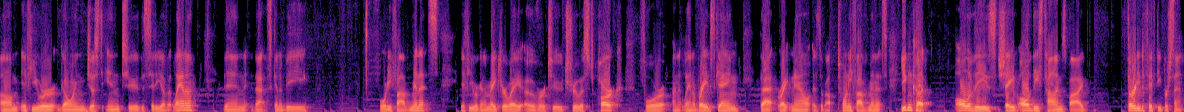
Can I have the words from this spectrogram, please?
Um, if you were going just into the city of Atlanta, then that's going to be 45 minutes. if you were going to make your way over to Truist Park for an Atlanta Braves game, that right now is about 25 minutes. You can cut all of these, shave all of these times by 30 to 50%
